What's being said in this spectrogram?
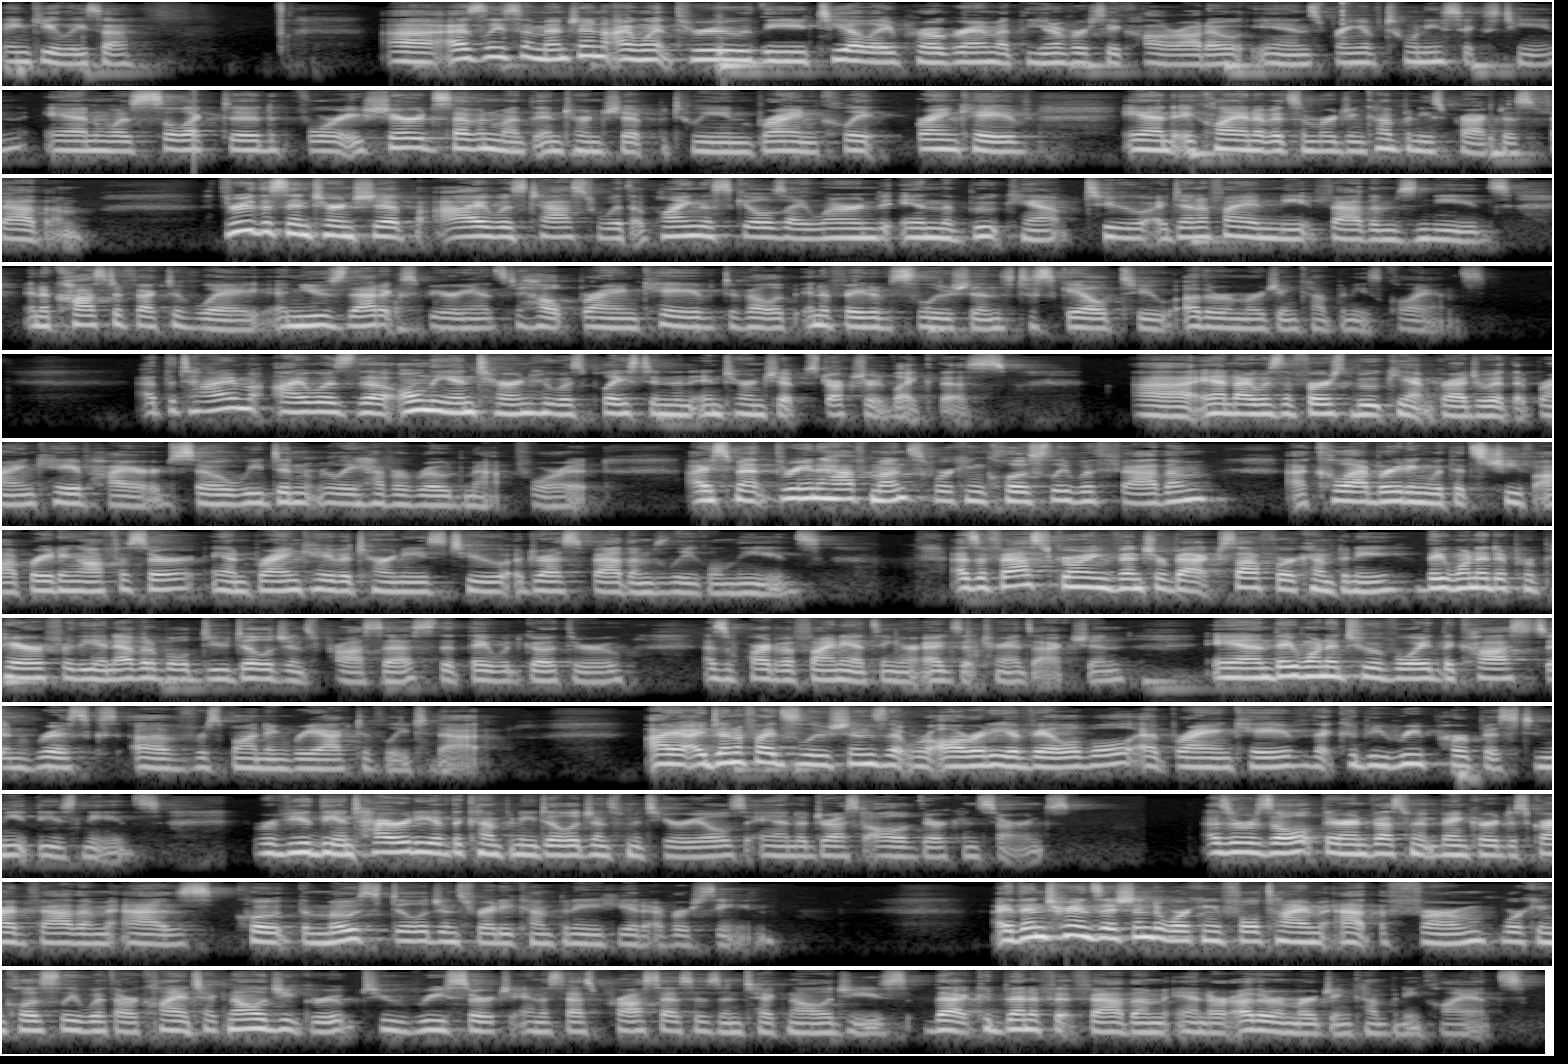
Thank you, Lisa. Uh, as Lisa mentioned, I went through the TLA program at the University of Colorado in spring of 2016 and was selected for a shared seven month internship between Bryan, Clay, Bryan Cave and a client of its emerging companies practice, Fathom. Through this internship, I was tasked with applying the skills I learned in the boot camp to identify and meet Fathom's needs in a cost effective way and use that experience to help Bryan Cave develop innovative solutions to scale to other emerging companies' clients. At the time, I was the only intern who was placed in an internship structured like this. Uh, and I was the first boot camp graduate that Bryan Cave hired, so we didn't really have a roadmap for it. I spent three and a half months working closely with Fathom, uh, collaborating with its chief operating officer and Bryan Cave attorneys to address Fathom's legal needs. As a fast growing venture backed software company, they wanted to prepare for the inevitable due diligence process that they would go through as a part of a financing or exit transaction, and they wanted to avoid the costs and risks of responding reactively to that. I identified solutions that were already available at Bryan Cave that could be repurposed to meet these needs, reviewed the entirety of the company diligence materials, and addressed all of their concerns. As a result, their investment banker described Fathom as, quote, the most diligence ready company he had ever seen. I then transitioned to working full time at the firm, working closely with our client technology group to research and assess processes and technologies that could benefit Fathom and our other emerging company clients.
